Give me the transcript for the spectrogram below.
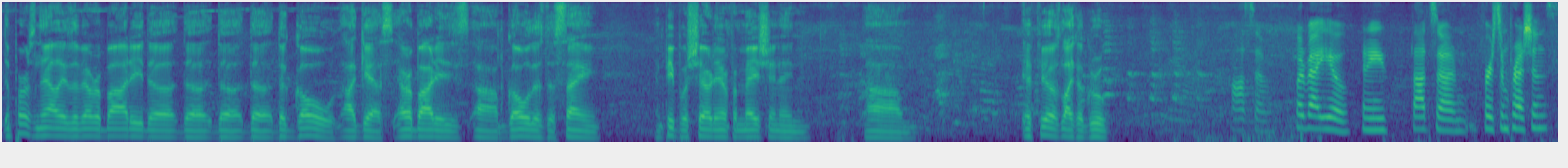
the personalities of everybody, the the the the, the goal, I guess. Everybody's um, goal is the same, and people share the information, and um, it feels like a group. Awesome. What about you? Any thoughts on first impressions?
